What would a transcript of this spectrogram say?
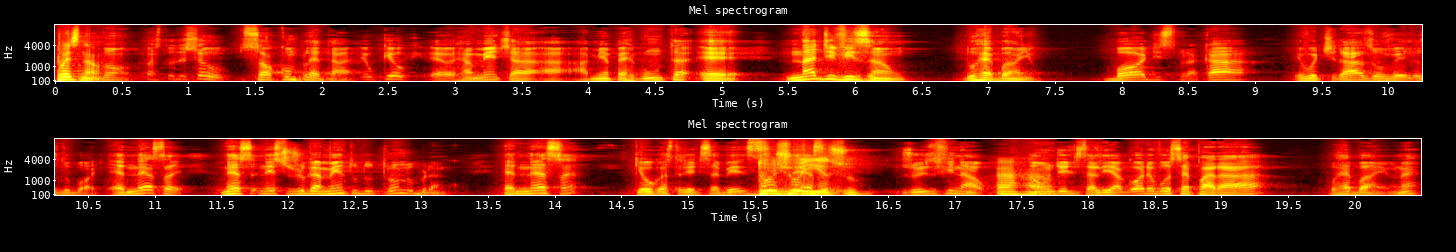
Pois não. Bom, pastor, deixa eu só completar. Eu, que eu, é, realmente a, a, minha pergunta é, na divisão do rebanho, bodes para cá, eu vou tirar as ovelhas do bode. É nessa, nessa, nesse julgamento do trono branco. É nessa que eu gostaria de saber. Do juízo. Nessa, juízo final. Uhum. Onde ele está ali, agora eu vou separar o rebanho, né?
